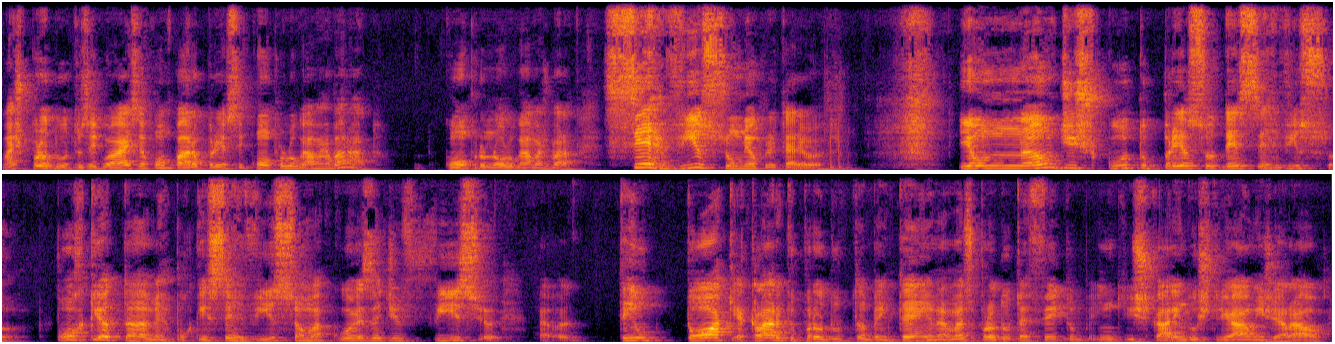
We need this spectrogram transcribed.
Mas produtos iguais, eu comparo o preço e compro o lugar mais barato. Compro no lugar mais barato. Serviço, o meu critério é outro. Eu não discuto o preço de serviço. Por que, Tamer? Porque serviço é uma coisa difícil. Tem um toque, é claro que o produto também tem, né? mas o produto é feito em escala industrial em geral.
